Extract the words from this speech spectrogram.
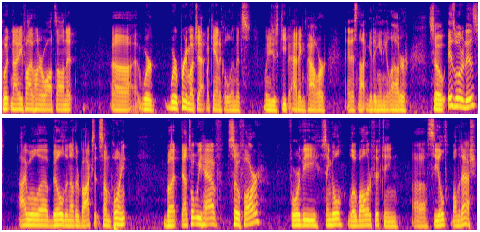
put 9,500 watts on it. Uh, we're we're pretty much at mechanical limits when you just keep adding power and it's not getting any louder. So is what it is. I will uh, build another box at some point, but that's what we have so far for the single Lowballer 15 uh, sealed on the dash.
